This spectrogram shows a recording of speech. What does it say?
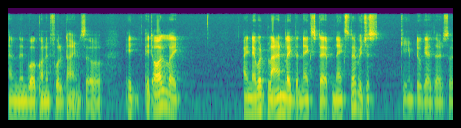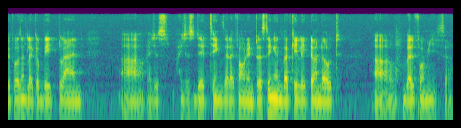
and then work on it full time. So it it all like I never planned like the next step, next step. It just came together. So it wasn't like a big plan. Uh, I just I just did things that I found interesting, and luckily it turned out uh, well for me. So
